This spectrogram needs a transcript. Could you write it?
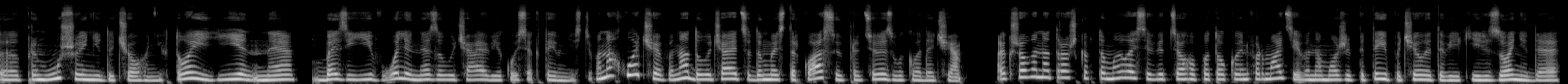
е, примушує ні до чого, ніхто її не без її волі не залучає в якусь активність. Вона хоче, вона долучається до майстер-класу і працює з викладачем. А якщо вона трошки втомилася від цього потоку інформації, вона може піти і почилити в якійсь зоні, де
